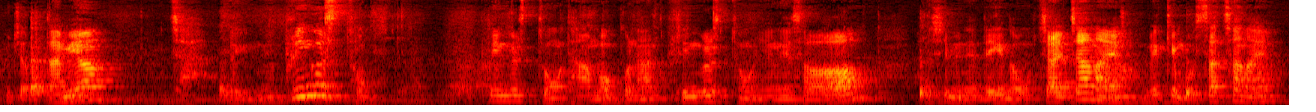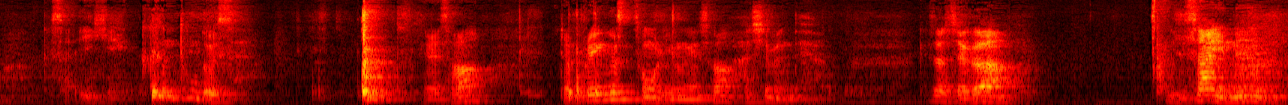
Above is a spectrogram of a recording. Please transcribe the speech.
굳이 없다면 자, 여기 있는 프링글스통. 프링글스통을 다 먹고 난 프링글스통을 이용해서 하시면 되는데 이게 너무 짧잖아요. 몇 개 못 샀잖아요. 그래서 이게 큰 통도 있어요. 그래서 이런 프링글스통을 이용해서 하시면 돼요. 그래서 제가 주사위는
